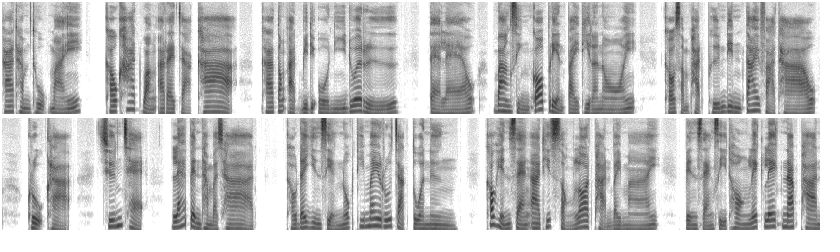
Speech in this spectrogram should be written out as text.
ข้าทำถูกไหม เขาคาดหวังอะไรจากข้า ข้าต้องอัดวิดีโอนี้ด้วยหรือ แต่แล้วบางสิ่งก็เปลี่ยนไปทีละน้อย เขาสัมผัสพื้นดินใต้ฝ่าเท้า ครุขระ ชื้นแฉะ และเป็นธรรมชาติ เขาได้ยินเสียงนกที่ไม่รู้จักตัวหนึ่ง เขาเห็นแสงอาทิตย์สองลอดผ่านใบไม้ เป็นแสงสีทองเล็กๆนับพัน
